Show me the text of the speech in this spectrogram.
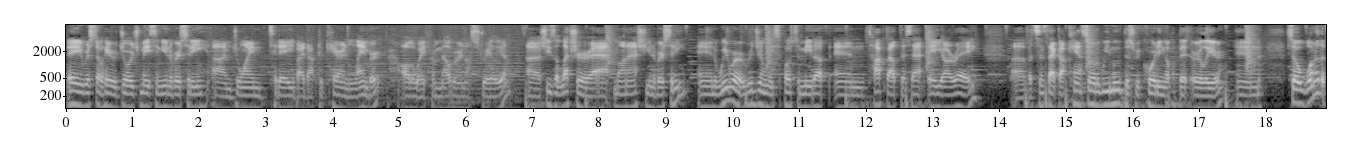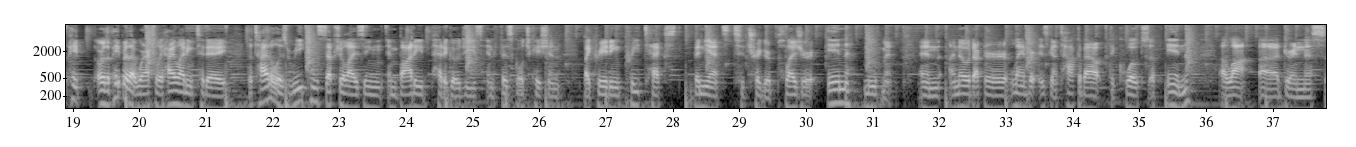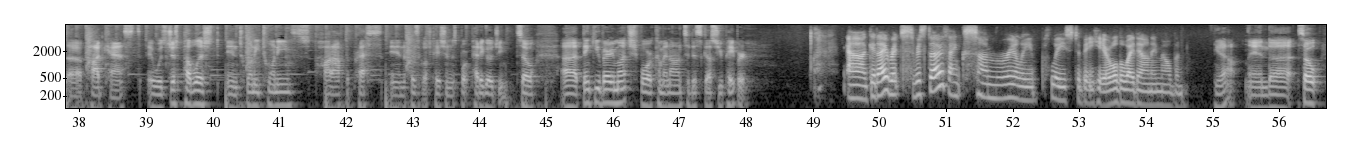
Hey, Risto here, at George Mason University. I'm joined today by Dr. Karen Lambert, all the way from Melbourne, Australia. Uh, she's a lecturer at Monash University, and we were originally supposed to meet up and talk about this at ARA, uh, but since that got canceled, we moved this recording up a bit earlier. And so, one of the paper, or the paper that we're actually highlighting today, the title is Reconceptualizing Embodied Pedagogies in Physical Education by Creating Pretext Vignettes to Trigger Pleasure in Movement. And I know Dr. Lambert is going to talk about the quotes of in a lot uh, during this uh, podcast. It was just published in 2020's hot off the press in physical education and sport pedagogy. So, uh, thank you very much for coming on to discuss your paper. Uh, g'day, Rich Risto. Thanks. I'm really pleased to be here all the way down in Melbourne. Yeah, and uh, so,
